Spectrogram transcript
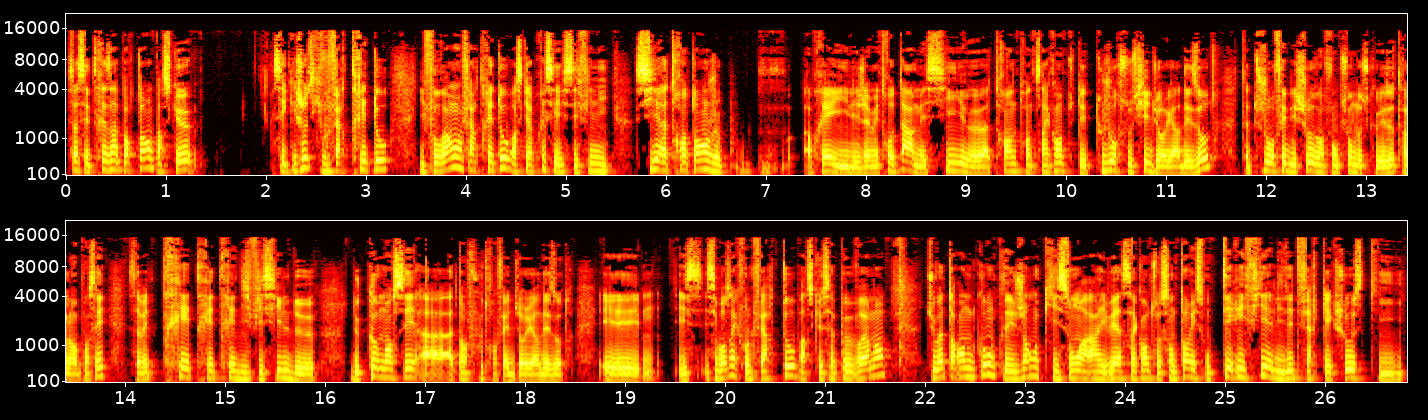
Ça, c'est très important parce que c'est quelque chose qu'il faut faire très tôt. Il faut vraiment le faire très tôt parce qu'après c'est fini. Si à 30 ans, je... après il est jamais trop tard, mais si euh, à 30, 35 ans tu t'es toujours soucié du regard des autres, tu as toujours fait des choses en fonction de ce que les autres allaient en penser, ça va être très très très difficile de, de commencer à, à t'en foutre en fait du regard des autres. Et, et c'est pour ça qu'il faut le faire tôt parce que ça peut vraiment, tu vas t'en rendre compte, les gens qui sont arrivés à 50, 60 ans, ils sont terrifiés à l'idée de faire quelque chose qui,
